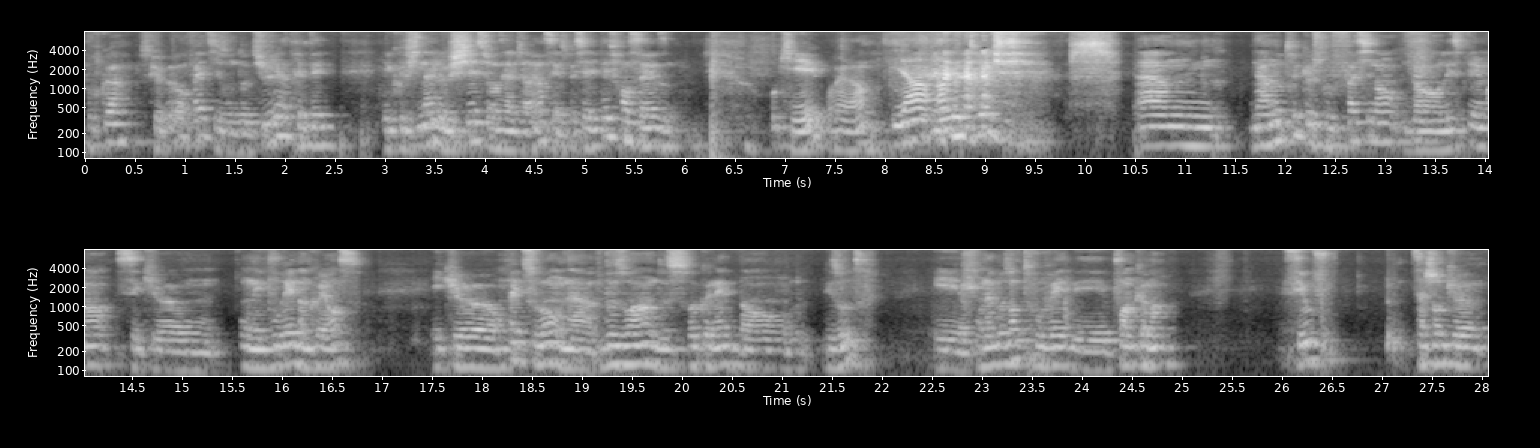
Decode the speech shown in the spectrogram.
Pourquoi? Parce que eux, en fait, ils ont d'autres sujets à traiter. Et qu'au final, le chier sur les Algériens, c'est une spécialité française. Ok, voilà. Il y a un autre truc. Euh, Il y a un autre truc que je trouve fascinant dans l'esprit humain, c'est que euh, on est bourré d'incohérences et que en fait souvent on a besoin de se reconnaître dans les autres et on a besoin de trouver des points communs. C'est ouf, sachant que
